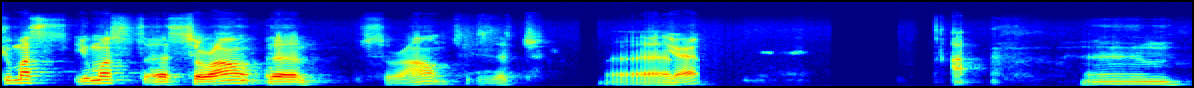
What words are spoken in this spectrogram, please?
you must you must uh, surround uh, surround is that uh, yeah. Um,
